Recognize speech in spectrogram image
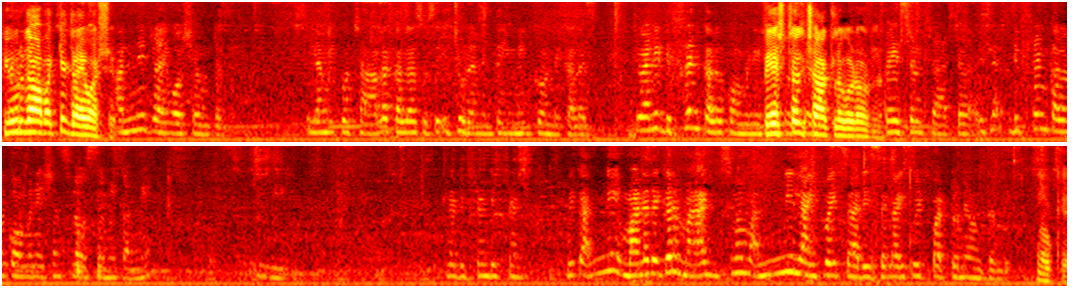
ప్యూర్ కాబట్టి డ్రై వాష్ అన్ని డ్రై వాష్ ఉంటుంది. ఇలా మీకు చాలా కలర్స్ వస్తాయి. ఇది చూడండి ఇంత యూనిక్గా ఉండే కలర్స్ ఇవన్నీ డిఫరెంట్ కలర్ కాంబినేషన్ పేస్టల్ చార్ట్లో కూడా ఉన్నాయి. పేస్టల్ చార్ట్ ఇట్లా డిఫరెంట్ కలర్ కాంబినేషన్స్లో వస్తాయి మీకు అన్ని. ఇవి. ఇట్లా డిఫరెంట్ డిఫరెంట్ మీకు అన్ని మన దగ్గర మాక్సిమం అన్ని light weight sarees light weight పట్టునే ఉంటుంది. ఓకే.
